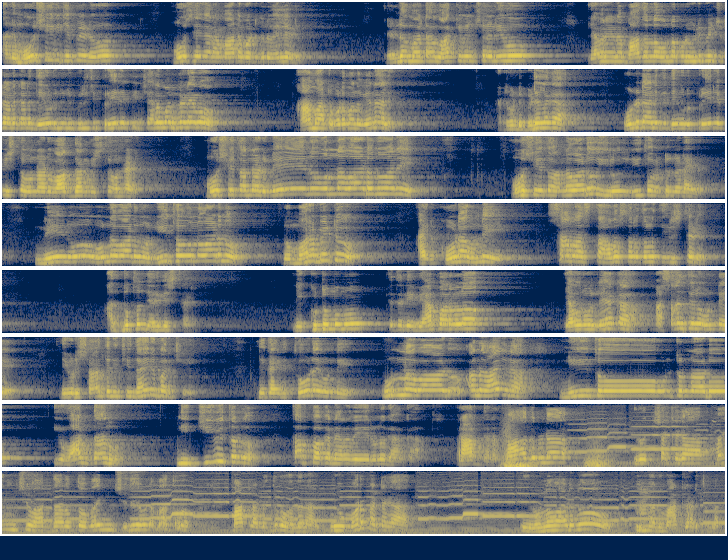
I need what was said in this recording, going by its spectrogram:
అని మోషేకి చెప్పాడు. మోసే గారు ఆ మాట పట్టుకుని వెళ్ళాడు. రెండో మాట వాక్యం వించిన నీవు. ఎవరైనా బాధల్లో ఉన్నప్పుడు విడిపించడానికని దేవుడు నిన్ను పిలిచి ప్రేరేపించి వెళ్ళమంటున్నాడేమో ఆ మాట కూడా మనం వినాలి. అటువంటి బిడలుగా ఉండడానికి దేవుడు ప్రేరేపిస్తూ ఉన్నాడు వాగ్దానం ఇస్తూ ఉన్నాడు. మోషేతో అన్నాడు నేను ఉన్నవాడును అని. మోషేతో అన్నవాడు ఈరోజు నీతో అంటున్నాడు ఆయన. నేను ఉన్నవాడును నీతో ఉన్నవాడును నువ్వు మొరబెట్టు ఆయన కూడా ఉండి సమస్త అవసరతలు తీరుస్తాడు. అద్భుతం జరిగిస్తాడు. నీ కుటుంబము లేదా నీ వ్యాపారంలో ఎవరూ లేక అశాంతిలో ఉంటే దేవుడు శాంతినిచ్చి ధైర్యపరిచి నీకు ఆయన తోడై ఉండి ఉన్నవాడు అని ఆయన నీతో ఉంటున్నాడు. ఈ వాగ్దానం నీ జీవితంలో తప్పక నెరవేరును గాక ప్రార్థన. బాగునుడా ఈరోజు చక్కగా మంచి వాగ్దానంతో మంచి దేవుడు మాతో మాట్లాడినందుకు వందనాలు. నువ్వు మొరపెట్టగా నేనున్నవాడును అని మాట్లాడుతున్నా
